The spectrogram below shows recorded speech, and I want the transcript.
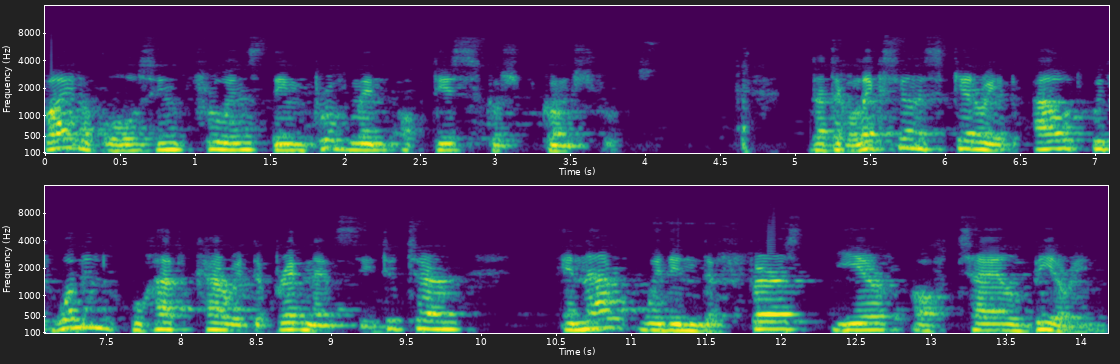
variables influence the improvement of these constructs. Data collection is carried out with women who have carried the pregnancy to term and are within the first year of childbearing.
